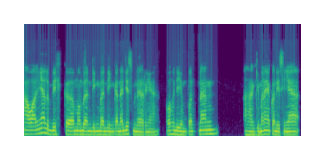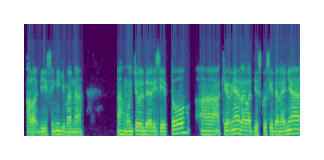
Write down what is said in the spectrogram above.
awalnya lebih ke membanding-bandingkan aja sebenarnya. Oh di himpunan uh, gimana ya kondisinya? Kalau di sini gimana? Nah muncul dari situ uh, akhirnya lewat diskusi dan lainnya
